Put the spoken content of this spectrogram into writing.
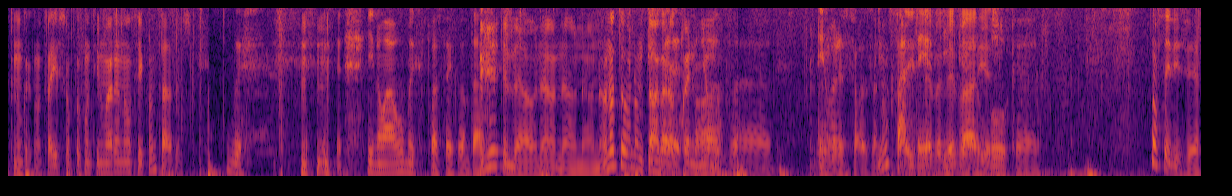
que nunca contei só para continuar a não ser contadas. e não há uma que possa contar? Não, não, não, não. Não estou não estou agora a nenhuma. Embaraçosa. Não sei, se deve haver várias. Louca. Não sei dizer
